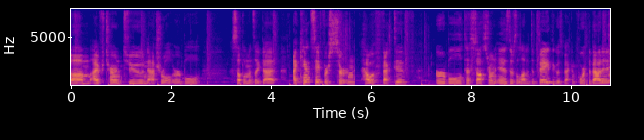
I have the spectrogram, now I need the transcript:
um, I've turned to natural herbal supplements like that. I can't say for certain how effective herbal testosterone is. There's a lot of debate that goes back and forth about it.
